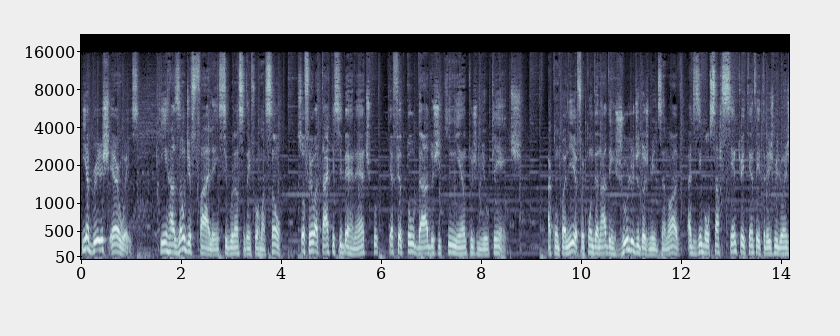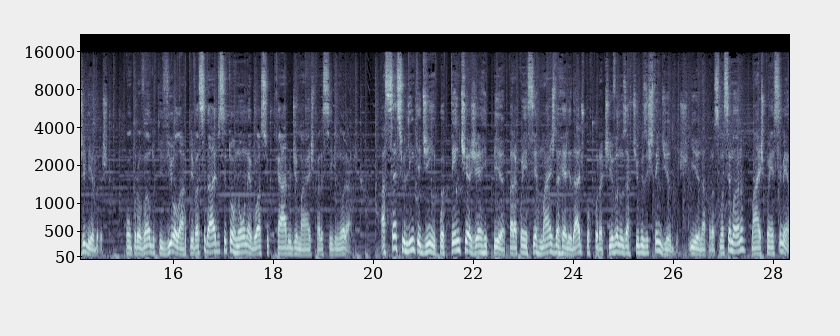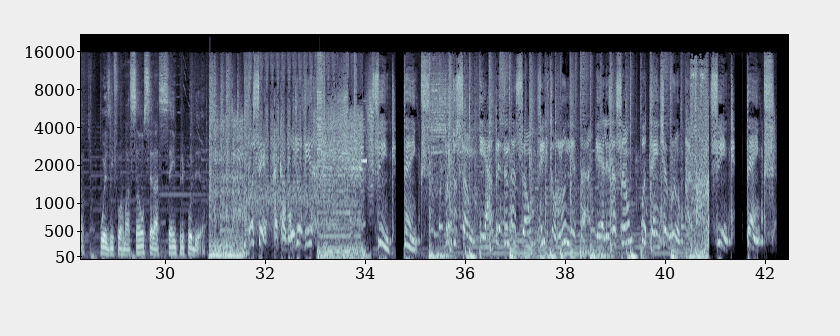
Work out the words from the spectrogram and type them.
e a British Airways, que, em razão de falha em segurança da informação, sofreu ataque cibernético que afetou dados de 500 mil clientes. A companhia foi condenada em julho de 2019 a desembolsar 183 milhões de libras, comprovando que violar privacidade se tornou um negócio caro demais para se ignorar. Acesse o LinkedIn Potentia GRP para conhecer mais da realidade corporativa nos artigos estendidos. E na próxima semana, mais conhecimento, pois informação será sempre poder. Você acabou de ouvir Think Tanks. Produção e apresentação Victor Luneta. Realização Potência Group. Think Tanks.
